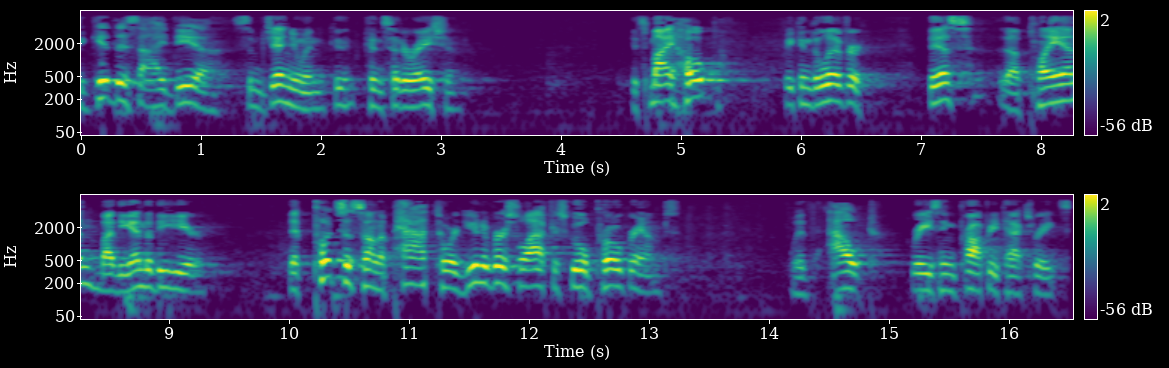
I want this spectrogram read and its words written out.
to give this idea some genuine consideration. It's my hope we can deliver this uh, plan by the end of the year that puts us on a path toward universal after school programs without raising property tax rates.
